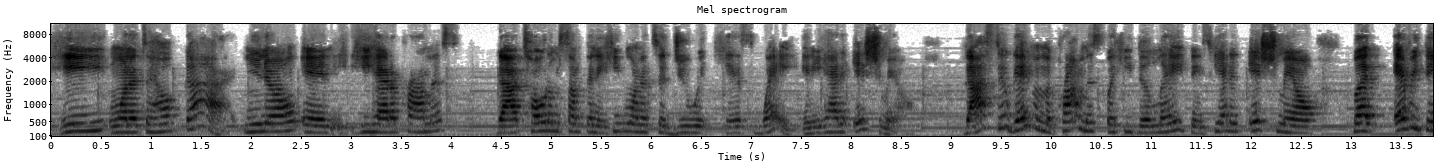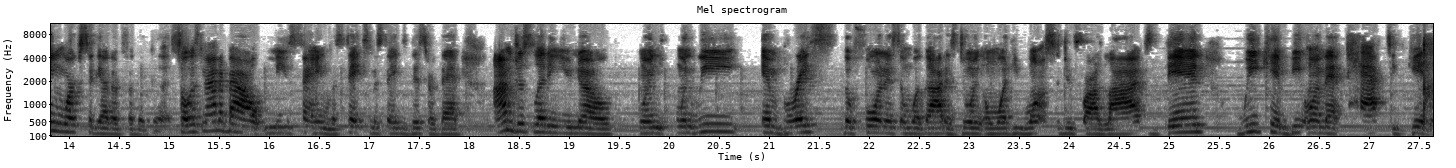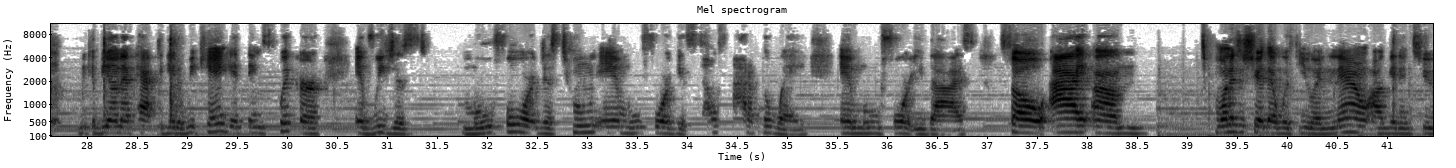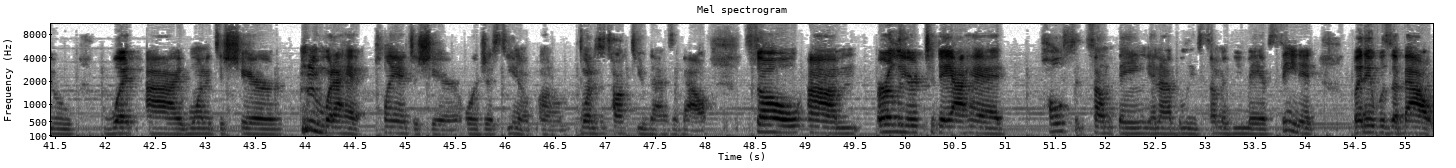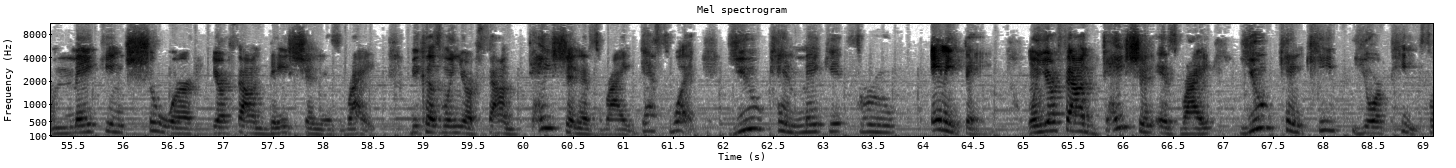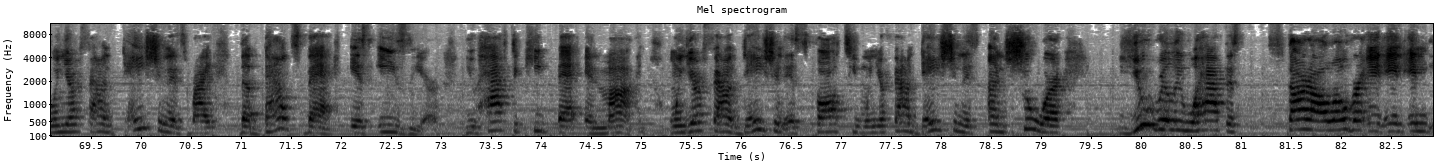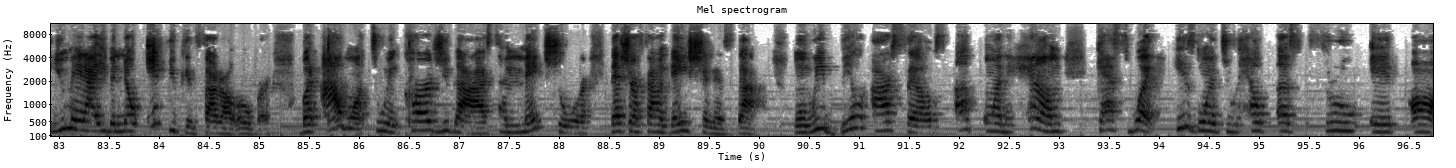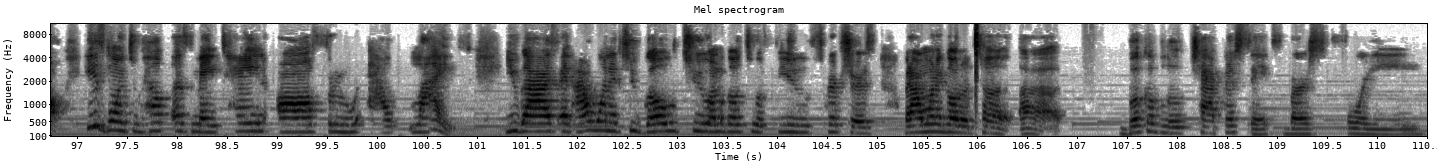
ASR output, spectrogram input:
he wanted to help God, you know, and he had a promise. God told him something and he wanted to do it his way. And he had an Ishmael. God still gave him the promise, but he delayed things. He had an Ishmael, but everything works together for the good. So it's not about me saying mistakes, mistakes, this or that. I'm just letting you know when when we embrace the fullness and what God is doing and what He wants to do for our lives, then we can be on that path to get it. We can be on that path to get it. We can get things quicker if we just move forward, just tune in, move forward, get self out of the way, and move forward, you guys. So I um wanted to share that with you. And now I'll get into what I wanted to share, what I had planned to share, or just, you know, um, wanted to talk to you guys about. So um, earlier today, I had posted something, and I believe some of you may have seen it, but it was about making sure your foundation is right. Because when your foundation is right, guess what? You can make it through anything. When your foundation is right, you can keep your peace. When your foundation is right, the bounce back is easier. You have to keep that in mind. When your foundation is faulty, when your foundation is unsure, you really will have to start all over and, and, and you may not even know if you can start all over. But I want to encourage you guys to make sure that your foundation is God. When we build ourselves up on Him, guess what? He's going to help us through it all. He's going to help us maintain all throughout life. You guys, and I wanted to go to, I'm going to go to a few scriptures, but I want to go to, to uh, Book of Luke, chapter 6, verse 40.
